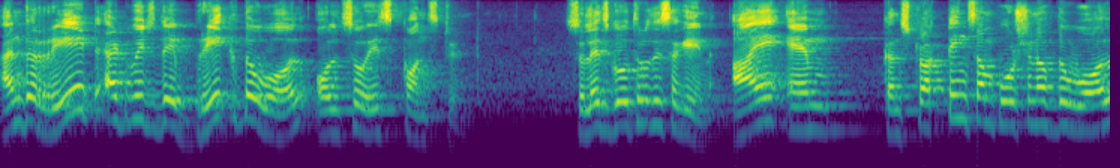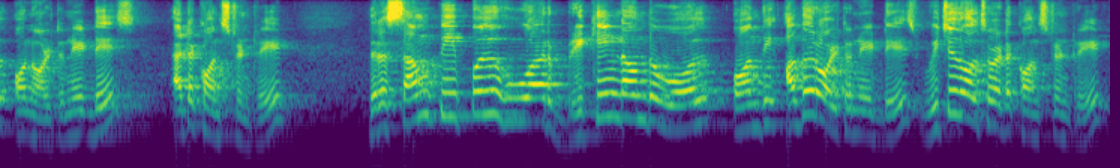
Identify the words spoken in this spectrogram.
and the rate at which they break the wall also is constant. So let's go through this again. I am constructing some portion of the wall on alternate days at a constant rate. There are some people who are breaking down the wall on the other alternate days which is also at a constant rate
